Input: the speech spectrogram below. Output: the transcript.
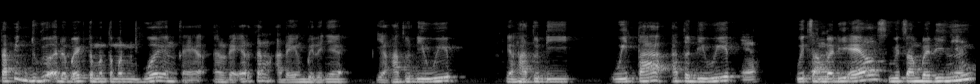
tapi juga ada baik teman-teman gue yang kayak LDR kan ada yang bedanya yang satu di WIP, yang satu di Wita atau di WIT, Ya. with somebody else, with somebody new,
